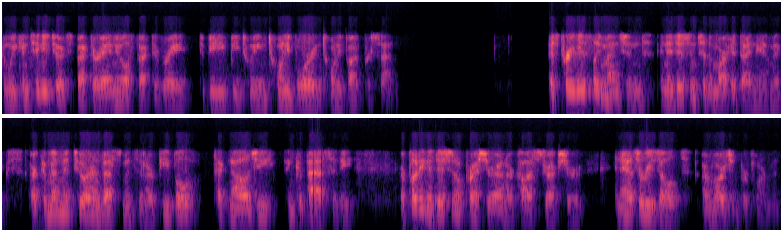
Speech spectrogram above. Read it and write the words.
and we continue to expect our annual effective rate to be between 24 and 25%. As previously mentioned, in addition to the market dynamics, our commitment to our investments in our people, technology, and capacity are putting additional pressure on our cost structure and, as a result, our margin performance.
